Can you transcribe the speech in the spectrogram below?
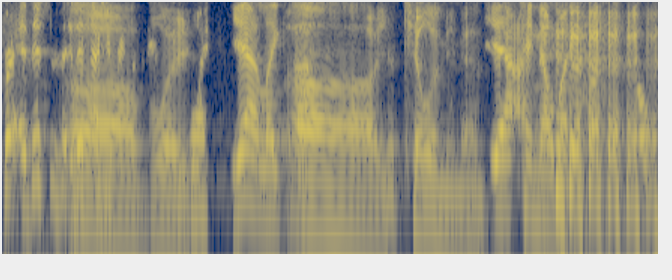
this is this actually oh boy point. Yeah, like uh, Oh, you're killing me, man. yeah, I know, buddy. So,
